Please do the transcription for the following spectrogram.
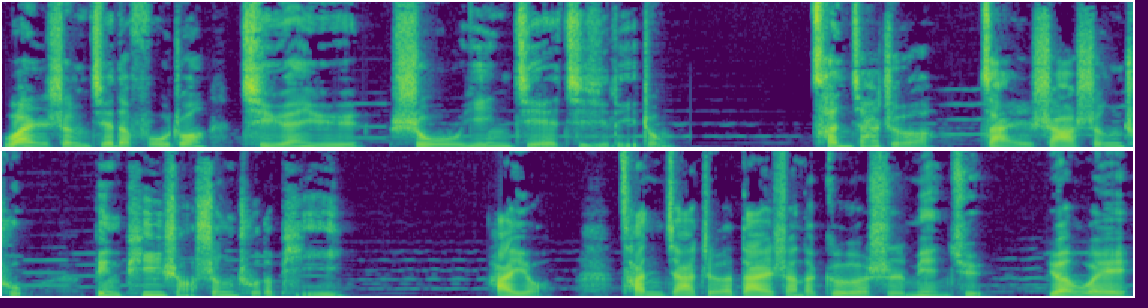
万圣节的服装起源于属阴节祭礼中，参加者宰杀牲畜，并披上牲畜的皮。还有，参加者戴上的各式面具，原为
